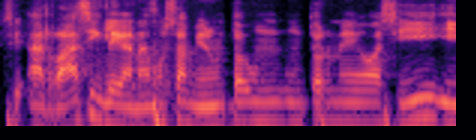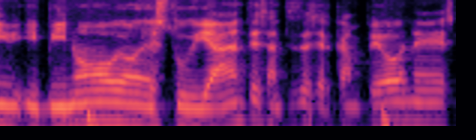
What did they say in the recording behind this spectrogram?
Sí, a Racing le ganamos también un, to- un- un torneo así y, y vino estudiantes antes de ser campeones.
